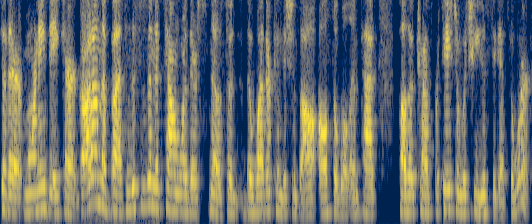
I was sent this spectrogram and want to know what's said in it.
to their morning daycare, got on the bus, and this was in a town where there's snow, so the weather conditions also will impact public transportation, which he used to get to work.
